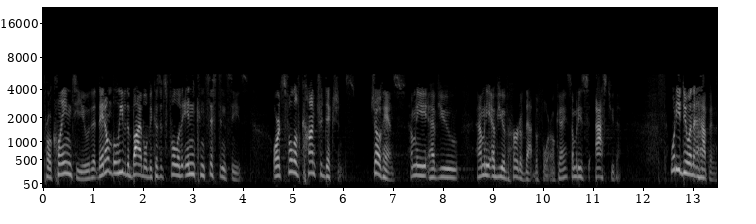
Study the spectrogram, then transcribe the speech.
proclaim to you that they don't believe the Bible because it's full of inconsistencies or it's full of contradictions? Show of hands. How many have you? How many of you have heard of that before? Okay, somebody's asked you that. What do you do when that happens?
